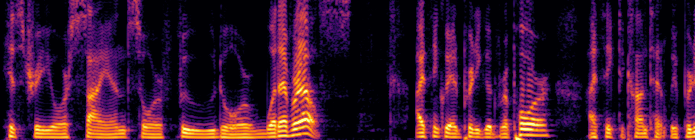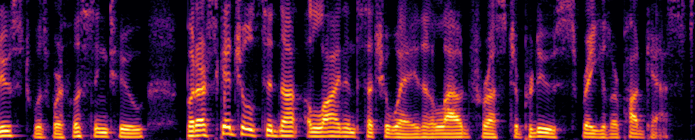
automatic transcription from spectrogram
history or science or food or whatever else. I think we had pretty good rapport. I think the content we produced was worth listening to, but our schedules did not align in such a way that allowed for us to produce regular podcasts.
